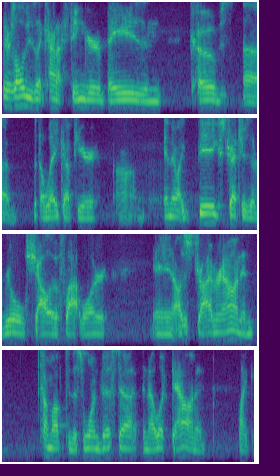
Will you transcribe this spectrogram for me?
there's all these like kind of finger bays and coves uh, with the lake up here, um, and they're like big stretches of real shallow flat water. And I was just driving around and come up to this one vista, and I look down and like,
